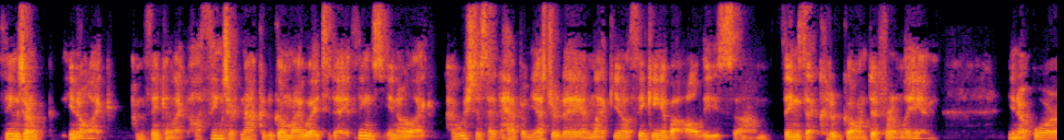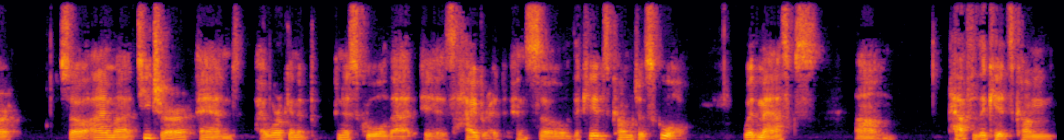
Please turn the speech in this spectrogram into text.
things aren't, you know, like I'm thinking like, oh, things are not going to go my way today. Things, you know, like I wish this had happened yesterday, and like you know, thinking about all these um, things that could have gone differently, and you know, or so I'm a teacher and I work in a in a school that is hybrid, and so the kids come to school with masks. Um, half of the kids come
